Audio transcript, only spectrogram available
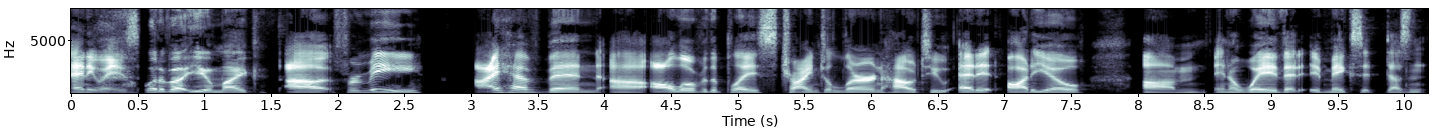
Anyways, what about you, Mike? uh, for me, I have been uh, all over the place trying to learn how to edit audio um, in a way that it makes it doesn't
